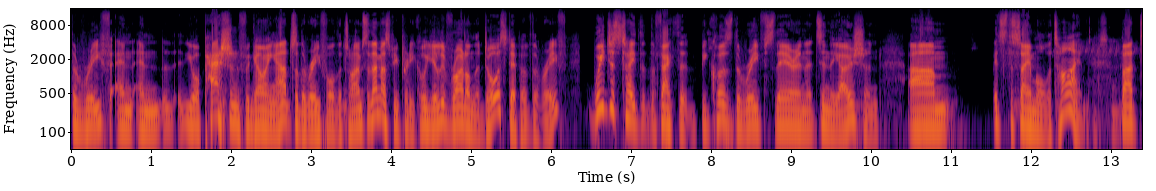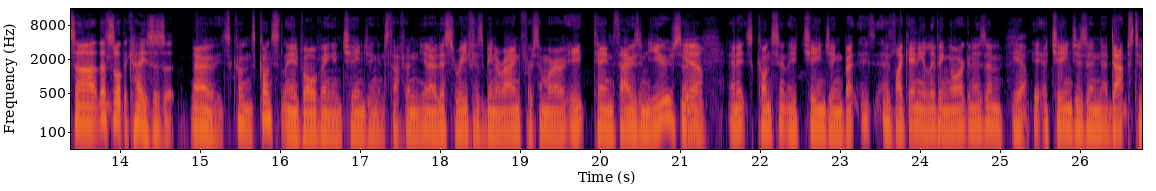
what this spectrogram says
the reef and, and your passion for going out to the reef all the time. So that must be pretty cool. You live right on the doorstep of the reef. We just take that the fact that because the reef's there and it's in the ocean, um, it's the same all the time. But uh, that's not the case, is it? No, it's, con- it's constantly evolving and changing and stuff. And, you know, this reef has been around for somewhere eight, 10,000 years. And, Yeah. And it's constantly changing. But it's, it's like any living organism, Yeah. it, it changes and adapts to,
